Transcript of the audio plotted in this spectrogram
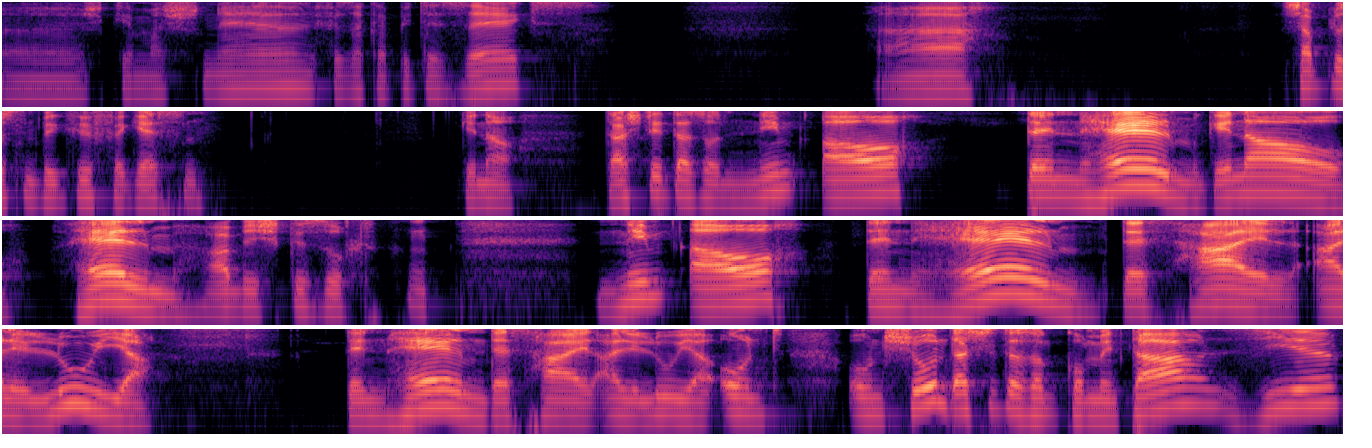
Äh, ich gehe mal schnell. Epheser Kapitel 6. Ah. Ich habe bloß einen Begriff vergessen. Genau. Da steht also, nimmt auch den Helm. Genau. Helm habe ich gesucht. nimmt auch den Helm des Heil. Halleluja. Den Helm des Heil. Halleluja. Und, und schon, da steht also ein Kommentar. Siehe,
